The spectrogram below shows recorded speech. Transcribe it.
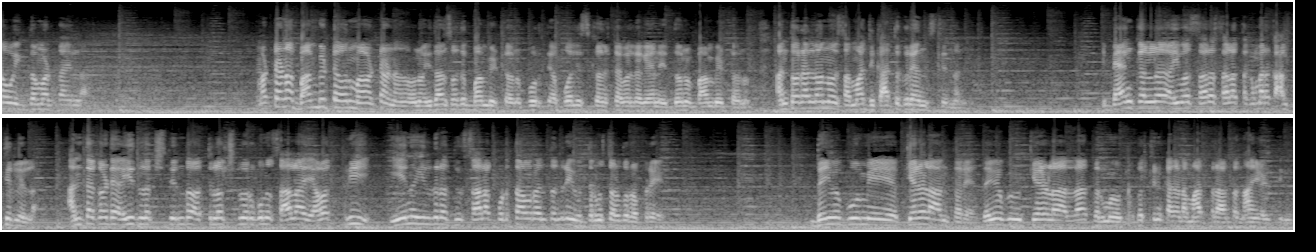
ನಾವು ಯುದ್ಧ ಮಾಡ್ತಾ ಇಲ್ಲ. ಮಟ್ಟಣ ಬಾಂಬಿಟ್ಟವನು ಮಟ್ಟಣ ಅವನು ವಿಧಾನಸೌಧಕ್ಕೆ ಬಾಂಬಿಟ್ಟವನು ಪೂರ್ತಿ ಪೊಲೀಸ್ ಕಾನ್ಸ್ಟೇಬಲ್ ಏನು ಇದ್ದವನು ಬಾಂಬಿಟ್ಟವನು. ಅಂಥವರೆಲ್ಲ ಸಮಾಜಕ್ಕೆ ಸಮಾಜ ಘಾತಕರೇ ಅನಿಸ್ತೀನಿ ನನಗೆ ಈ ಬ್ಯಾಂಕಲ್ಲಿ ಐವತ್ತು ಸಾವಿರ ಸಾಲ ತಗೊಂಬರಕ್ ಆಗ್ತಿರ್ಲಿಲ್ಲ. ಅಂತ ಕಡೆ ಐದು ಲಕ್ಷದಿಂದ ಹತ್ತು ಲಕ್ಷದವರೆಗೂ ಸಾಲ ಯಾವತ್ ಫ್ರೀ ಏನು ಇಲ್ದ್ರ ಸಾಲ ಕೊಡ್ತಾವ್ರ ಅಂತಂದ್ರೆ ಇವತ್ತು ಧರ್ಮಸ್ಥಳದವ್ರು ಒಬ್ಬರೇ ದೈವಭೂಮಿ ಕೇರಳ ಅಂತಾರೆ. ದೈವಭೂಮಿ ಕೇರಳ ಅಲ್ಲ, ಧರ್ಮ ದಕ್ಷಿಣ ಕನ್ನಡ ಮಾತ್ರ ಅಂತ ನಾನು ಹೇಳ್ತೀನಿ.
